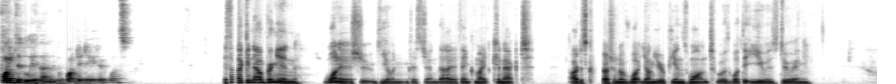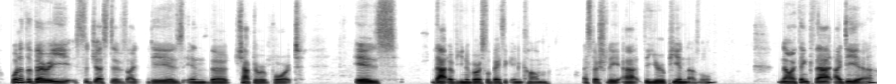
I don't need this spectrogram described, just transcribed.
pointedly than the quantitative ones. If I can now bring in one issue, Guillaume and Christian, that I think might connect our discussion of what young Europeans want with what the EU is doing. One of the very suggestive ideas in the chapter report is that of universal basic income, especially at the European level. Now, I think that idea,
